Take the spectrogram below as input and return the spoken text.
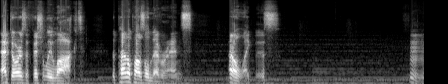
That door is officially locked. The petal puzzle never ends. I don't like this. Hmm.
